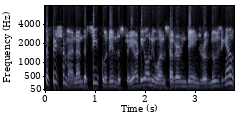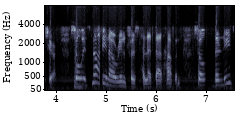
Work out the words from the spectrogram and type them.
the fishermen and the seafood industry are the only ones that are in danger of losing out here. So it's not in our interest to let that happen. So there needs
